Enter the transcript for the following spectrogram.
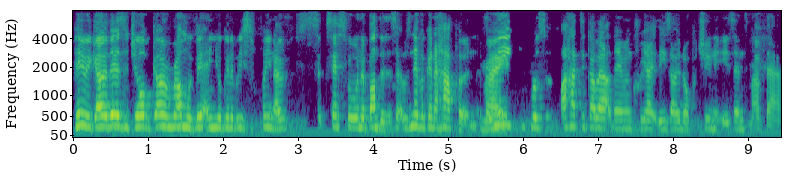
here we go, there's a job, go and run with it, and you're going to be, you know, successful in abundance. That was never going to happen. For me, was I had to go out there and create these own opportunities. And Love that.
